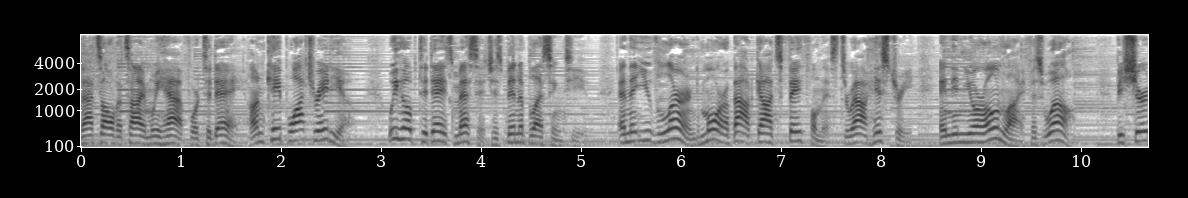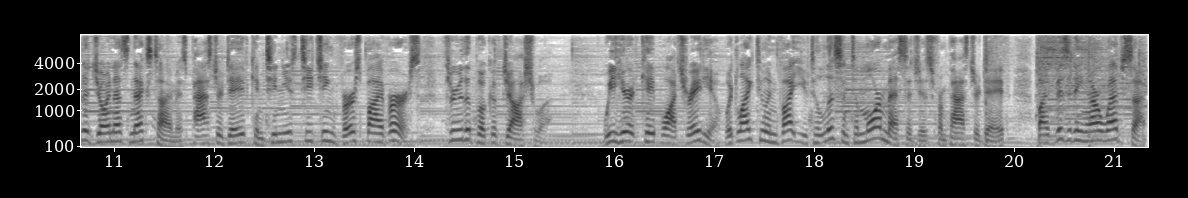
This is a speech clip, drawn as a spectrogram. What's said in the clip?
That's all the time we have for today on Cape Watch Radio. We hope today's message has been a blessing to you and that you've learned more about God's faithfulness throughout history and in your own life as well. Be sure to join us next time as Pastor Dave continues teaching verse by verse through the book of Joshua. We here at Cape Watch Radio would like to invite you to listen to more messages from Pastor Dave by visiting our website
